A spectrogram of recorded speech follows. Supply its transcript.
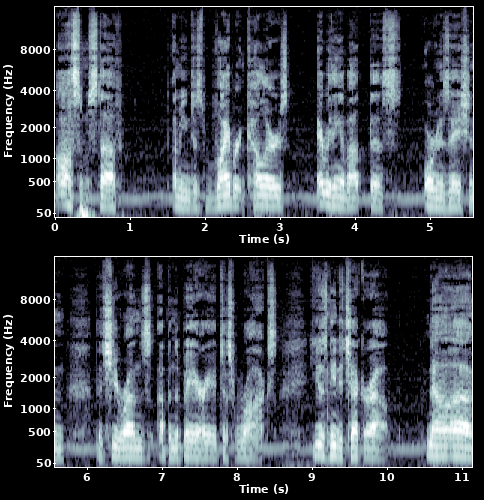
awesome stuff. I mean, just vibrant colors, everything about this organization that she runs up in the Bay Area just rocks. You just need to check her out. Now, uh,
